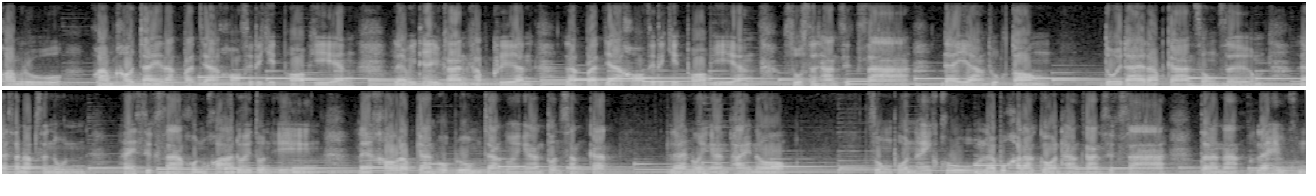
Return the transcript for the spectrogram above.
ความรู้ ความเข้าใจหลักปรัชญาของเศรษฐกิจพอเพียง และวิธีการขับเคลื่อน หลักปรัชญาของเศรษฐกิจพอเพียง สู่สถานศึกษา ได้อย่างถูกต้อง โดยได้รับการส่งเสริม และสนับสนุนให้ศึกษาค้นคว้าด้วยตนเอง และเข้ารับการอบรมจากหน่วยงานต้นสังกัด และหน่วยงานภายนอก ส่งผลให้ครูและบุคลากรทางการศึกษา ตระหนักและเห็นคุณ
